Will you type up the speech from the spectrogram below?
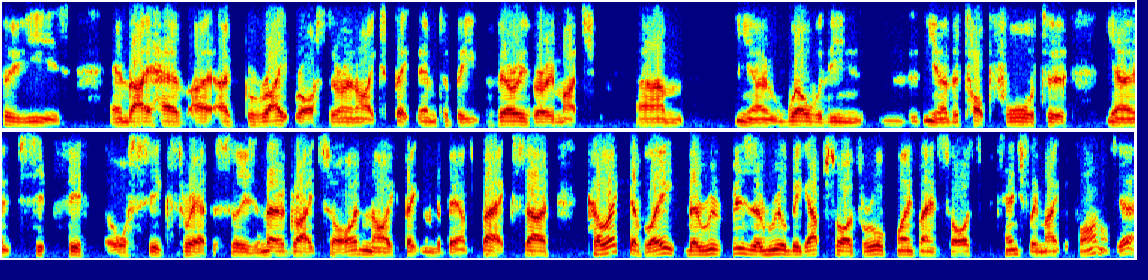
two years. And they have a, a great roster, and I expect them to be very, very much um, you know, well within, you know, the top four to, you know, sit fifth or sixth throughout the season. They're a great side, and I expect them to bounce back. So collectively, there is a real big upside for all Queensland sides to potentially make the finals. Yeah.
